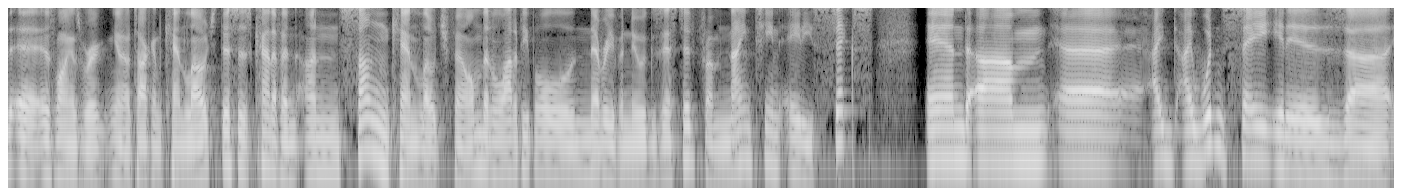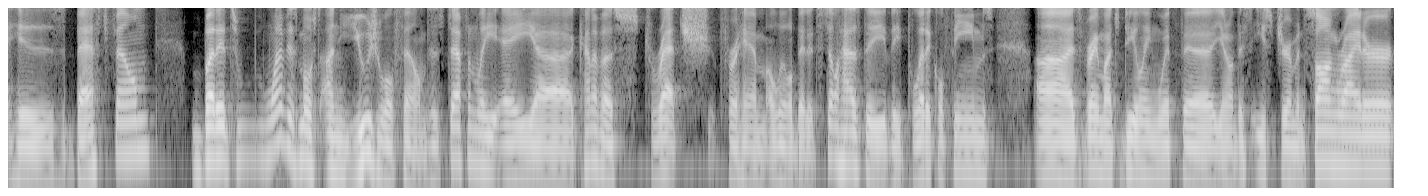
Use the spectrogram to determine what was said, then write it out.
Uh, As long as we're you know talking Ken Loach, this is kind of an unsung Ken Loach film that a lot of people never even knew existed from 1986. and um, uh, I I wouldn't say it is uh, his best film, but it's one of his most unusual films. It's definitely a uh, kind of a stretch for him a little bit. It still has the the political themes. Uh, it's very much dealing with the you know this East German songwriter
